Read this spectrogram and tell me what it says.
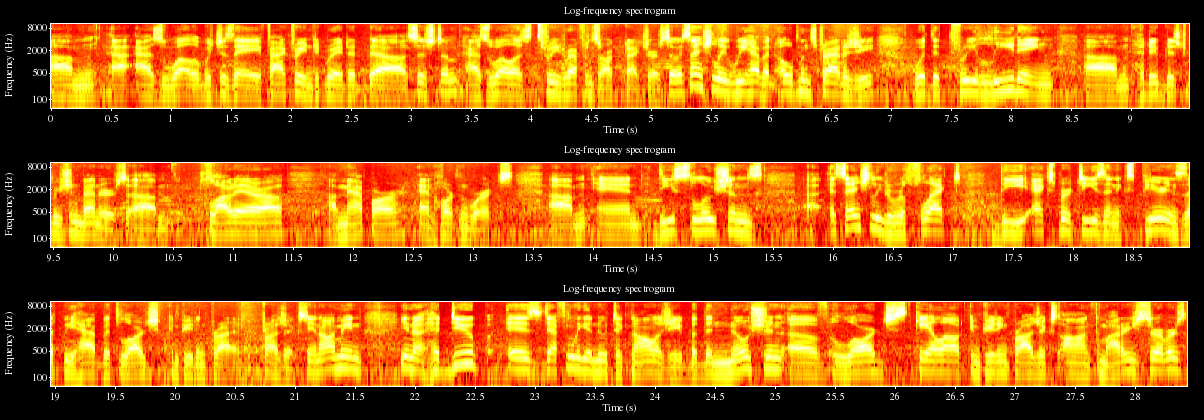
uh, as well, which is a factory integrated uh, system, as well as three reference architectures. So essentially, we have an open strategy with the three leading um, Hadoop distribution vendors: um, Cloudera, uh, MapR, and Hortonworks. and these solutions uh, essentially reflect the expertise and experience that we have with large computing projects projects. You know, I mean, you know, Hadoop is definitely a new technology, but the notion of large scale out computing projects on commodity servers,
